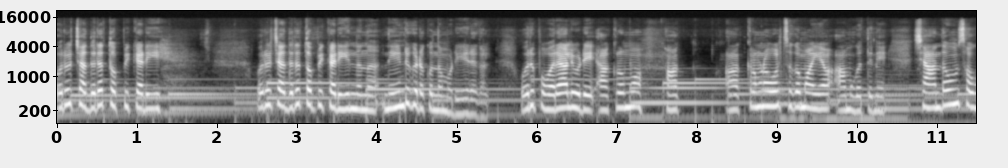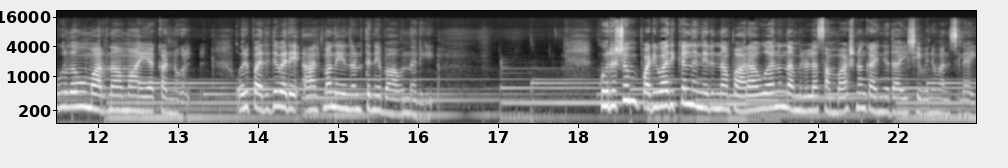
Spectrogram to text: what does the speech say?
ഒരു ചതുരത്തൊപ്പിക്കടി ഒരു ചതുരത്തൊപ്പിക്കടിയിൽ നിന്ന് നീണ്ടുകിടക്കുന്ന മുടിയിഴകൾ. ഒരു പോരാളിയുടെ ആക്രമ ആക്രമണോത്സുകമായ ആ മുഖത്തിന് ശാന്തവും സൗഹൃദവുമാർന്നമായ കണ്ണുകൾ. ഒരു പരിധിവരെ ആത്മനിയന്ത്രണത്തിന്റെ ഭാവം നൽകി. കുരിശും പടിവാതിക്കൽ നിന്നിരുന്ന പാറാവുകാരനും തമ്മിലുള്ള സംഭാഷണം കഴിഞ്ഞതായി ശിവന് മനസ്സിലായി.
